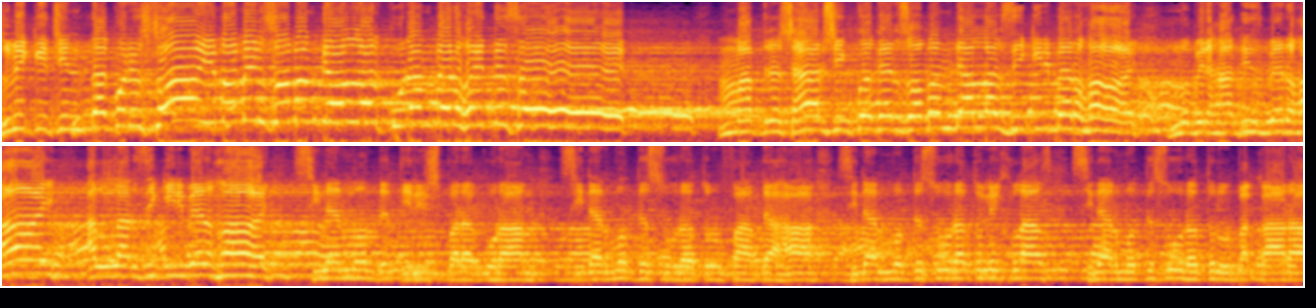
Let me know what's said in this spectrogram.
তুমি কি চিন্তা করেছ? ইমামের জবানকে আল্লাহর কোরআন বের হইতেছে। মাদ্রাসার শিক্ষকের জবান দিয়ে আল্লাহর জিকির বের হয়, নবীর হাদিস বের হয়, আল্লাহর জিকির বের হয়। সিনার মধ্যে তিরিশ পারা কোরআন, সিনার মধ্যে সুরাতুল ফাতেহা, সিনার মধ্যে সুরাতুল ইখলাস, সিনার মধ্যে সুরাতুল বাকারা,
